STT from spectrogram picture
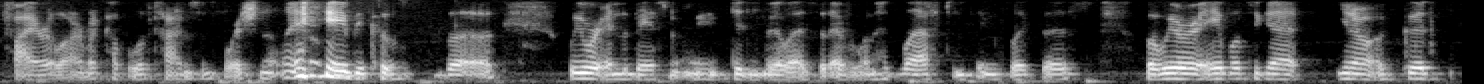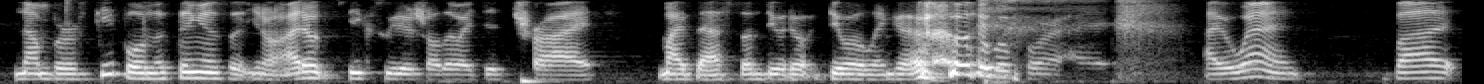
fire alarm a couple of times, unfortunately, because the we were in the basement. We didn't realize that everyone had left and things like this. But we were able to get you know a good number of people. And the thing is that you know I don't speak Swedish, although I did try my best on Duolingo before I I went but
